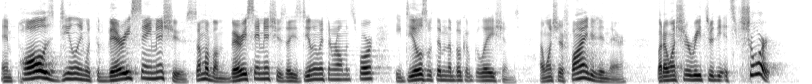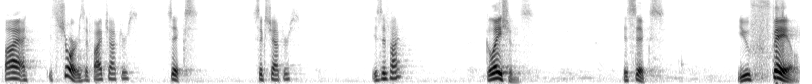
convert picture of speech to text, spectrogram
And Paul is dealing with the very same issues, some of them, very same issues that he's dealing with in Romans 4. He deals with them in the book of Galatians. I want you to find it in there, but I want you to read through the, it's short. Five, it's short. Is it five chapters? Six. Six chapters? Is it five? Galatians. It's six. You fail,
